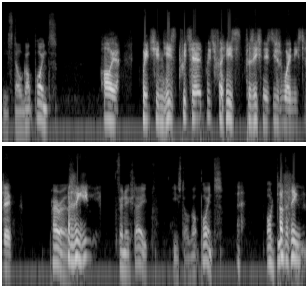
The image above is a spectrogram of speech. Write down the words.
He still got points. Oh yeah, which in his which uh, which for his position is just what he needs to do. Perez I think he finished eighth. He still got points. Or did That's the thing.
